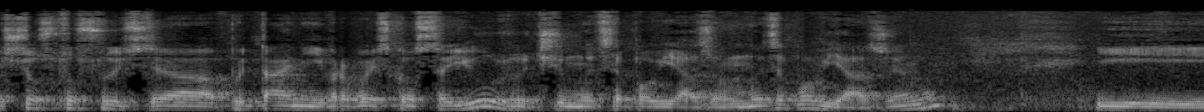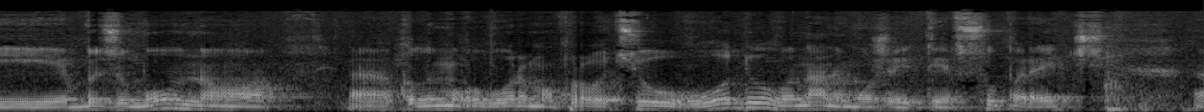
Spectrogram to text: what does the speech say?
Що стосується питання Європейського Союзу, чи ми це пов'язуємо? Ми це пов'язуємо. І безумовно, е, коли ми говоримо про цю угоду, вона не може йти всупереч е,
